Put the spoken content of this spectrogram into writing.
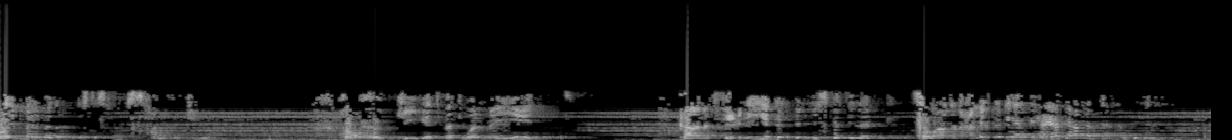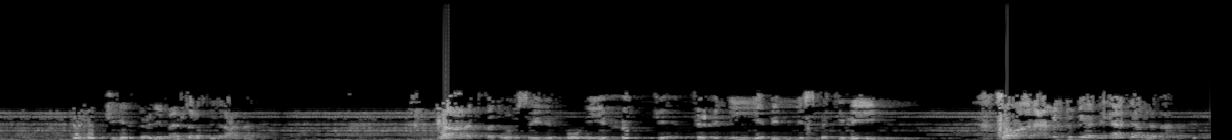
وإما المدرك استصحاب استصحاب الحجية حجية فتوى الميت. كانت فعلية بالنسبة لك سواء عملت بها في حياتك أم لم تعمل بها. الحجية الفعلية ما يشترط فيها العمل. كانت فتوى السيد الخوئي حجة فعلية بالنسبة لي. سواء عملت بها في حياتي أم لم أعمل بها.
